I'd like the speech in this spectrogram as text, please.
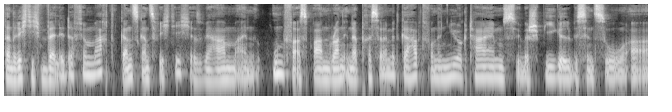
dann richtig Welle dafür macht. Ganz, ganz wichtig. Also wir haben einen unfassbaren Run in der Presse damit gehabt, von den New York Times über Spiegel bis hin zu äh,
